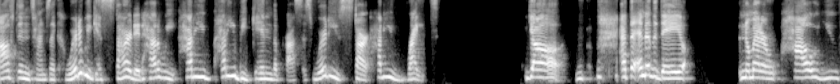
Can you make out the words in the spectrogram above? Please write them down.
oftentimes like, where do we get started? How do we, how do you, how do you begin the process? Where do you start? How do you write? Y'all, at the end of the day, no matter how you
